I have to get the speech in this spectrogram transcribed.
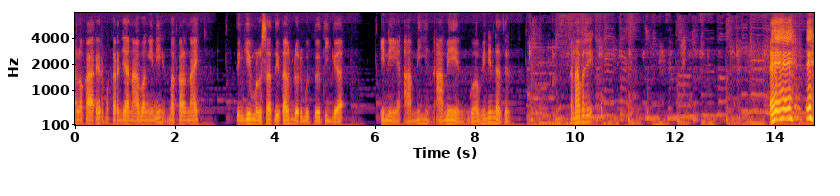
Kalau karir pekerjaan abang ini bakal naik tinggi melesat di tahun 2023 ini amin amin. Gua aminin dah tuh. Kenapa sih? Eh eh eh, eh.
